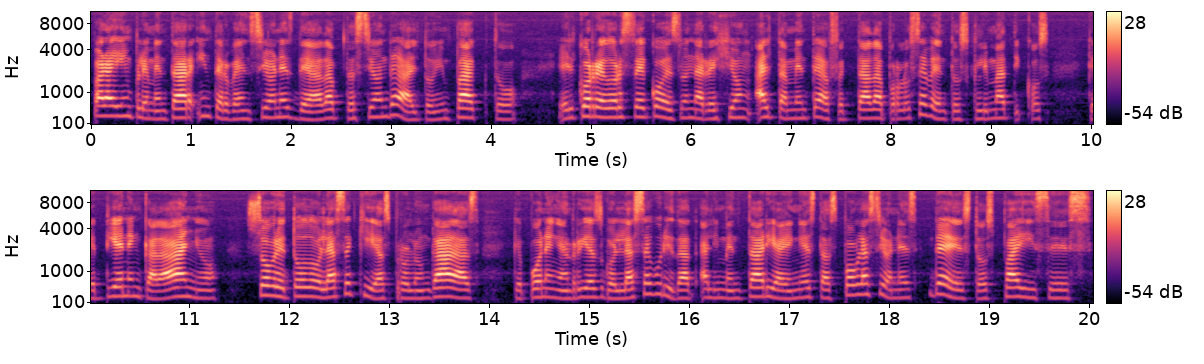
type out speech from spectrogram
para implementar intervenciones de adaptación de alto impacto. El corredor seco es una región altamente afectada por los eventos climáticos que tienen cada año, sobre todo las sequías prolongadas, que ponen en riesgo la seguridad alimentaria en estas poblaciones de estos países.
